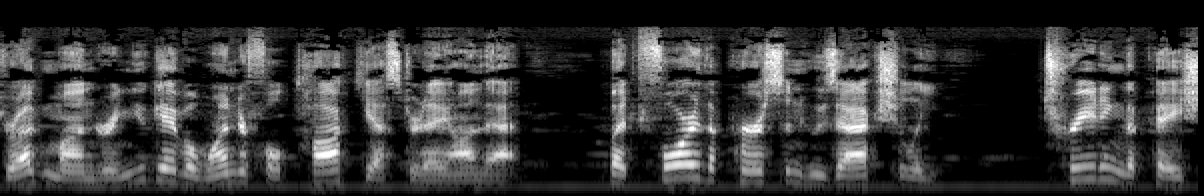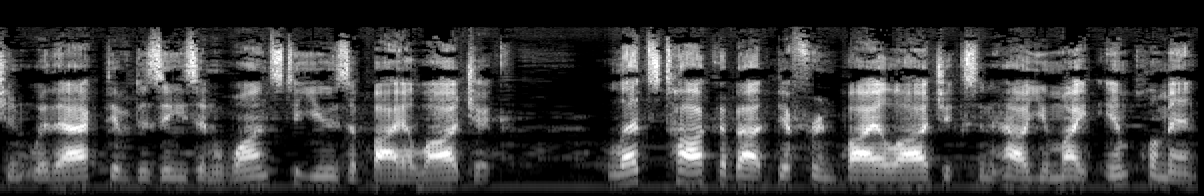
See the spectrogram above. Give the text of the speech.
drug monitoring, you gave a wonderful talk yesterday on that. But for the person who's actually treating the patient with active disease and wants to use a biologic, let's talk about different biologics and how you might implement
